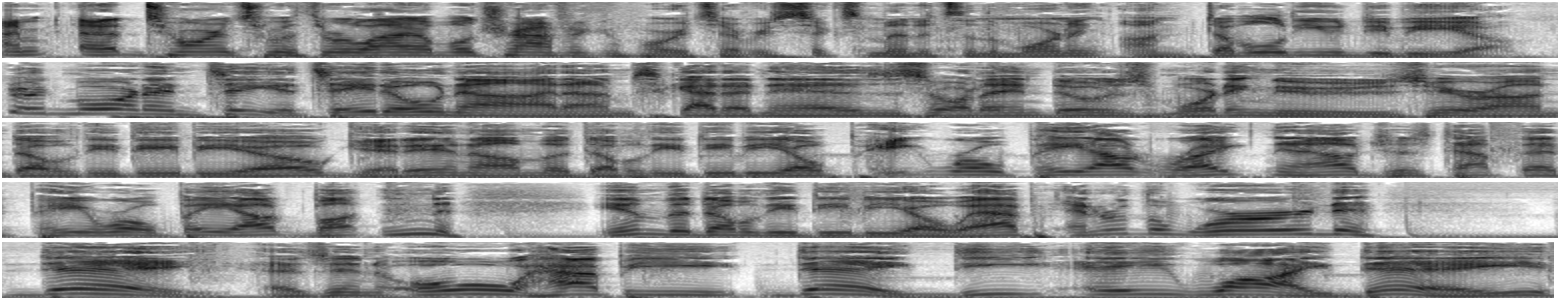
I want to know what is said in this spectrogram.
I'm Ed Torrance with reliable traffic reports every six minutes in the morning on WDBO. Good morning to you. It's 809. I'm Scott Anez, Orlando's Morning News here on WDBO. Get in on the WDBO payroll payout right now. Just tap that payroll payout button in the WDBO app. Enter the word day, as in, oh, happy day, D A Y day,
